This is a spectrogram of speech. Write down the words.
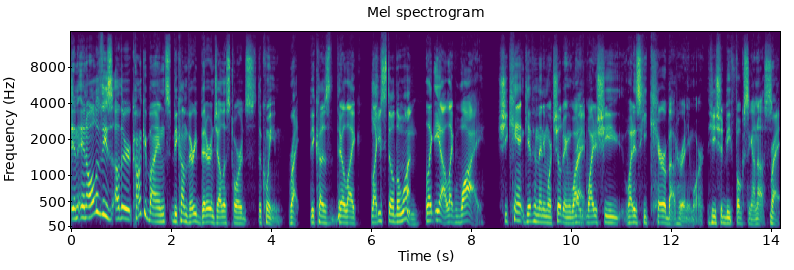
in in all of these other concubines become very bitter and jealous towards the queen. Right. Because they're like like She's still the one. like yeah, like why? She can't give him any more children. Why Right. why does she why does he care about her anymore? He should be focusing on us. Right.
